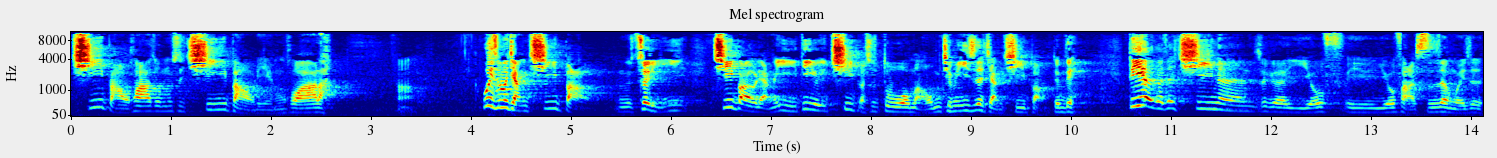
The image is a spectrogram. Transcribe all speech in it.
七宝花中是七宝莲花啦，啊，为什么讲七宝？这里一七宝有两个意义，第一个七宝是多嘛，我们前面一直在讲七宝，对不对？第二个这七呢，这个有有法师认为是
